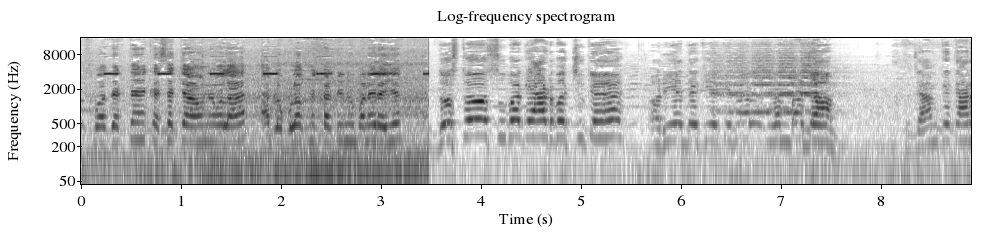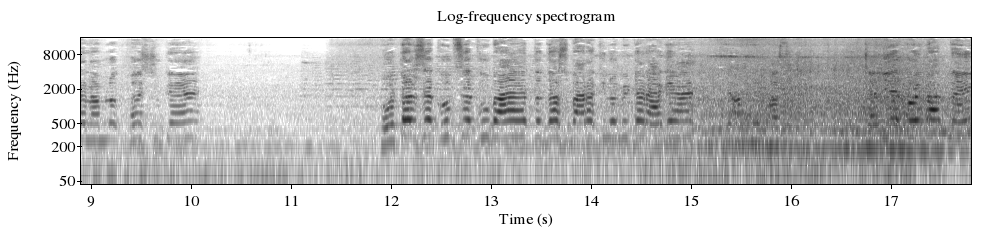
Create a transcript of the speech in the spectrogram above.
उसके बाद देखते हैं कैसे क्या होने वाला है। आप लोग ब्लॉग में कंटिन्यू बने रहिए। दोस्तों, सुबह के आठ बज चुके हैं और ये देखिए कितना लंबा जाम। तो जाम के कारण हम लोग फंस चुके हैं। होटल से खूब से खूब आए हैं तो 10-12 किलोमीटर आगे आए तो जाम से फंस चलिए, कोई बात नहीं,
